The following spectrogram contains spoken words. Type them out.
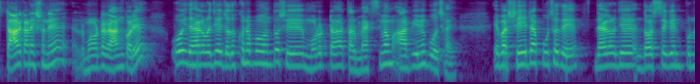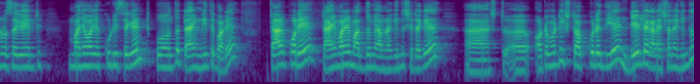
স্টার কানেকশনে মোটরটা রান করে, ওই দেখা গেলো যে যতক্ষণ পর্যন্ত সে মোটরটা তার ম্যাক্সিমাম আরপিএমে পৌঁছায়। এবার সেইটা পৌঁছাতে দেখা গেলো যে দশ সেকেন্ড, পনেরো সেকেন্ড, মাঝে মাঝে কুড়ি সেকেন্ড পর্যন্ত টাইম নিতে পারে। তারপরে টাইমারের মাধ্যমে আমরা কিন্তু সেটাকে অটোমেটিক স্টপ করে দিয়ে ডেল্টা কানেকশনে কিন্তু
